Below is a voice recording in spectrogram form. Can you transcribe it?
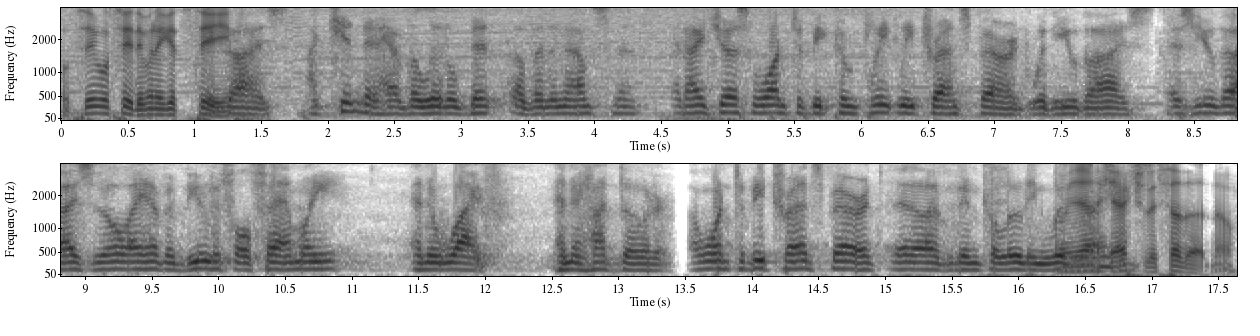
Let's see. let's see. The winner gets tea. Guys, I kinda have a little bit of an announcement, and I just want to be completely transparent with you guys. As you guys know, I have a beautiful family and a wife and a hot daughter. I want to be transparent that I've been colluding with. Oh, with yeah, he actually said that now.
